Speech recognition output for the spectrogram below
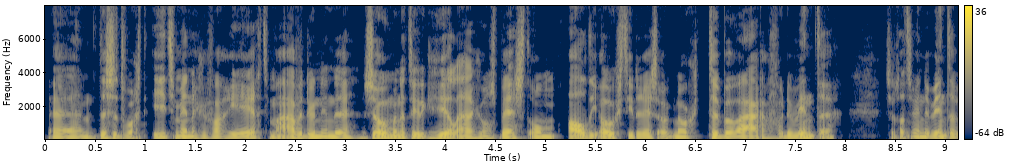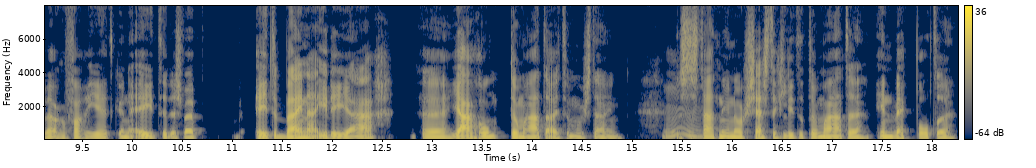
Ehm, dus het wordt iets minder gevarieerd. Maar we doen in de zomer natuurlijk heel erg ons best om al die oogst die er is ook nog te bewaren voor de winter. Zodat we in de winter wel gevarieerd kunnen eten. Dus wij eten bijna ieder jaar eh jaar rond tomaten uit de moestuin. Dus er Mm. staat nu nog 60 liter tomaten in wekpotten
